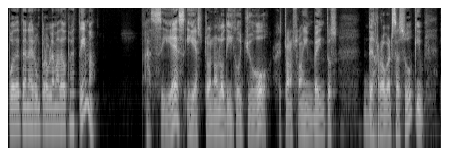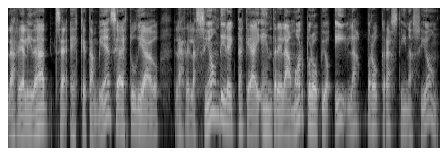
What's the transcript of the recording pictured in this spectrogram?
puede tener un problema de autoestima. Así es, y esto no lo digo yo, esto no son inventos de Robert Sasuki. La realidad es que también se ha estudiado la relación directa que hay entre el amor propio y la procrastinación.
